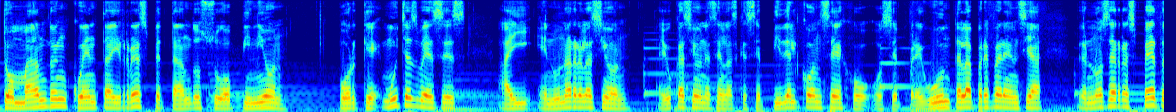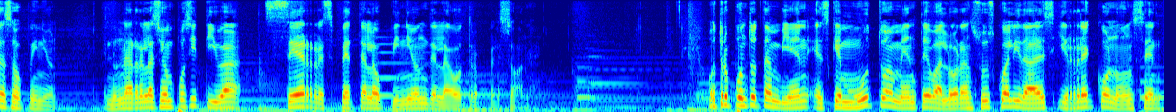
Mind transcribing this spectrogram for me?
tomando en cuenta y respetando su opinión, porque muchas veces hay en una relación, hay ocasiones en las que se pide el consejo o se pregunta la preferencia, pero no se respeta esa opinión. En una relación positiva se respeta la opinión de la otra persona. Otro punto también es que mutuamente valoran sus cualidades y reconocen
